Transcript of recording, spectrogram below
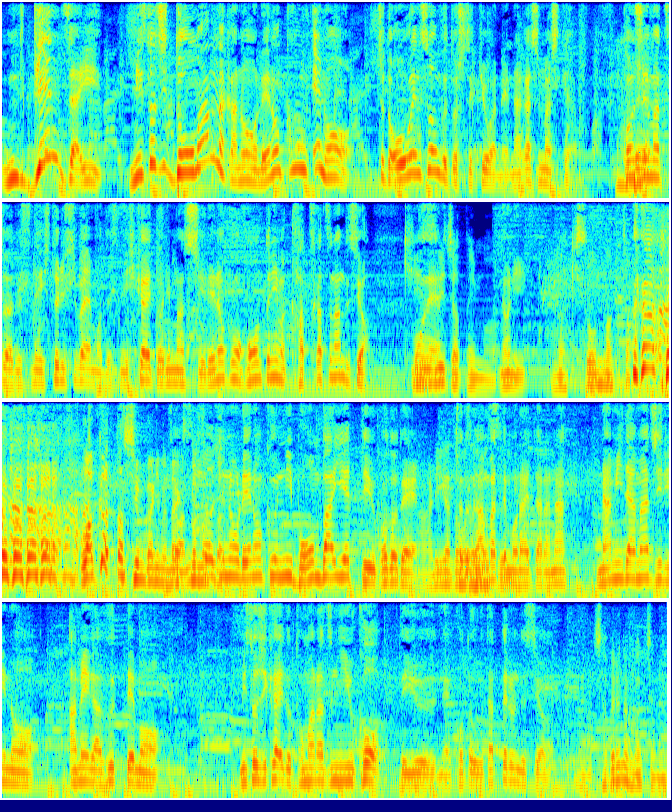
現在みそじど真ん中のレノ君へのちょっと応援ソングとして今日はね流しましたよ。今週末はですね一人芝居もですね控えておりますしレノ君本当に今カツカツなんですよ。気づいちゃった今。何？泣きそうになった。分かった瞬間に今泣きそうみそじになった。のレノ君にボンバイエっていうことでちょっと頑張ってもらえたらな。涙混じりの雨が降ってもみそじ街道止まらずに行こうっていうねことを歌ってるんですよ喋れなくなっちゃうね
